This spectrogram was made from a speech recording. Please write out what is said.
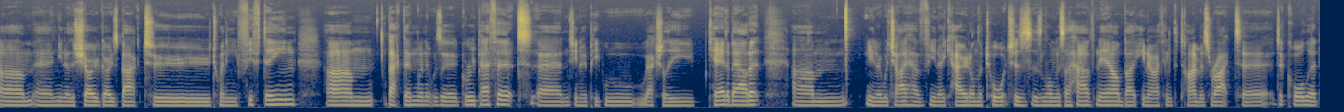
Um, and you know the show goes back to 2015 um, back then when it was a group effort and you know people actually cared about it. Um, you know, which I have, you know, carried on the torch as, as long as I have now. But, you know, I think the time is right to, to call it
